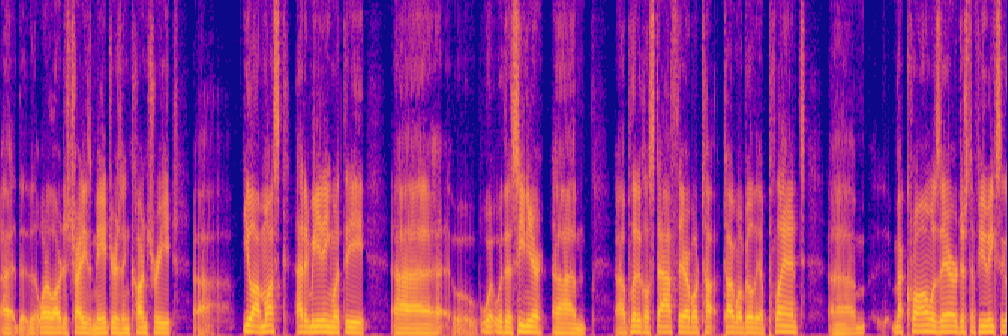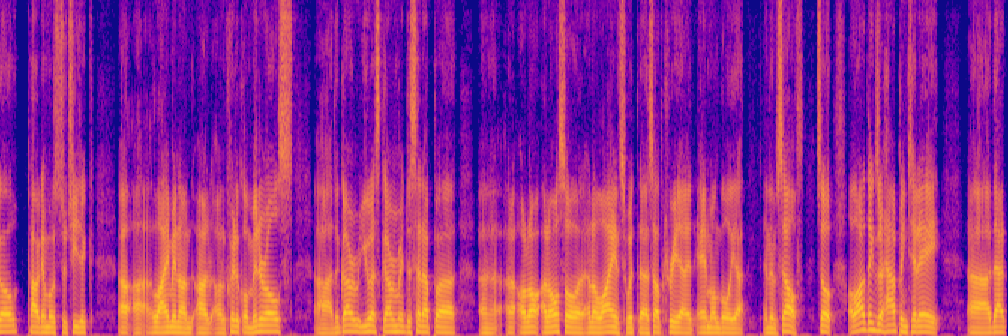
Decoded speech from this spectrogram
uh, one of the largest Chinese majors in country. Uh, Elon Musk had a meeting with the uh, with the senior um, uh, political staff there about talking about building a plant. Um, Macron was there just a few weeks ago talking about strategic uh, uh, alignment on, on, on critical minerals. Uh, the government, U.S. government, to set up a, a, a, and also an alliance with uh, South Korea and, and, Mongolia and themselves. So a lot of things are happening today uh, that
